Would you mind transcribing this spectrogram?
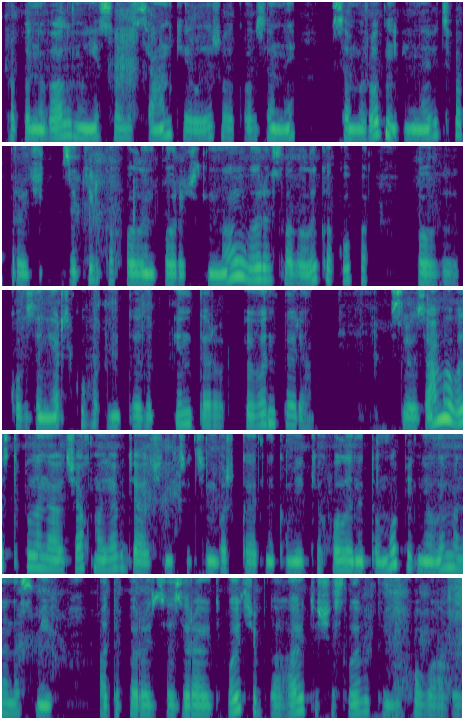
пропонували мені свої санки, лижи, ковзани, саморобні і навіть фабричні. За кілька хвилин поруч зі мною виросла велика купа ковзанярського інвентаря. Сльозами виступила на очах моя вдячність цим башкетникам, які хвилини тому підняли мене на сміх, а тепер ось зазирають в очі, благають ощасливити їх увагою.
